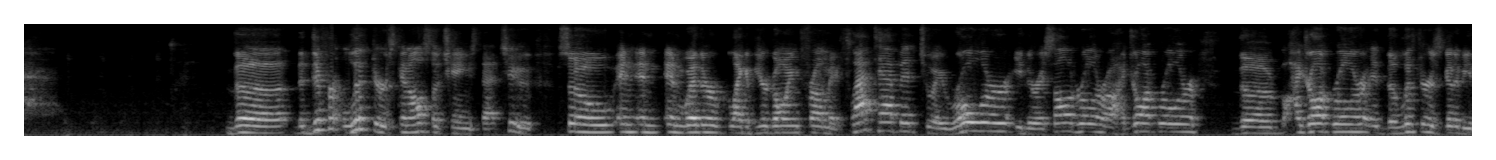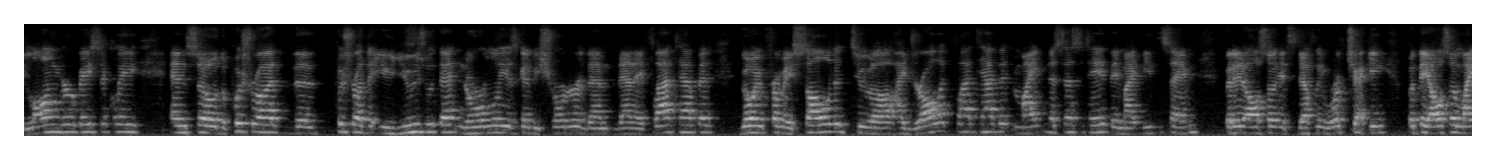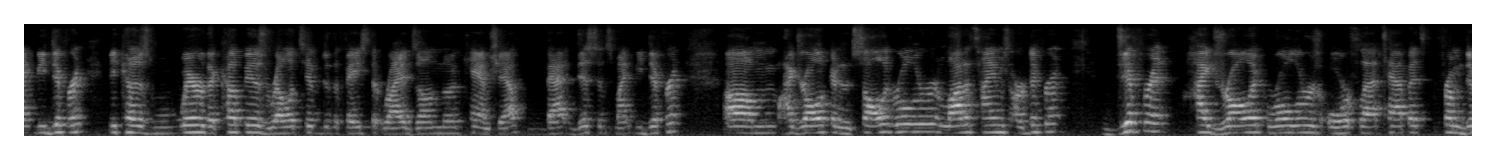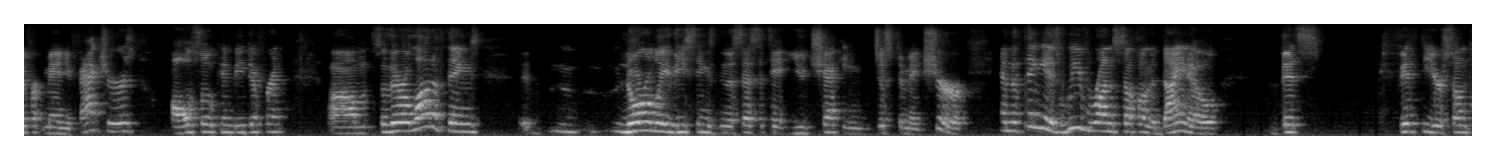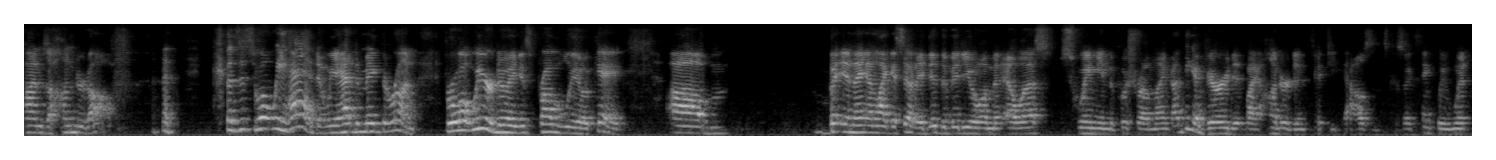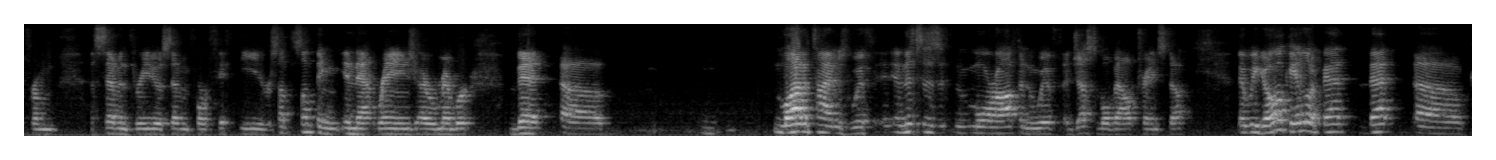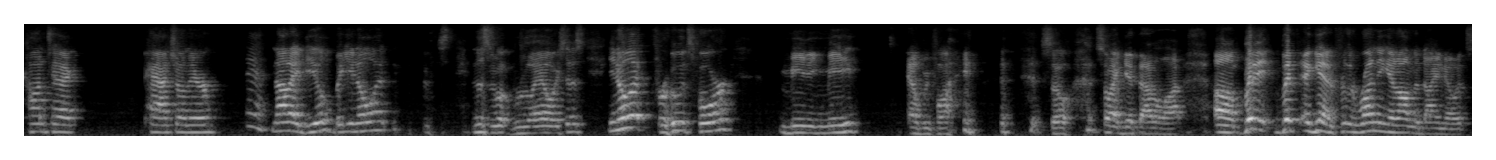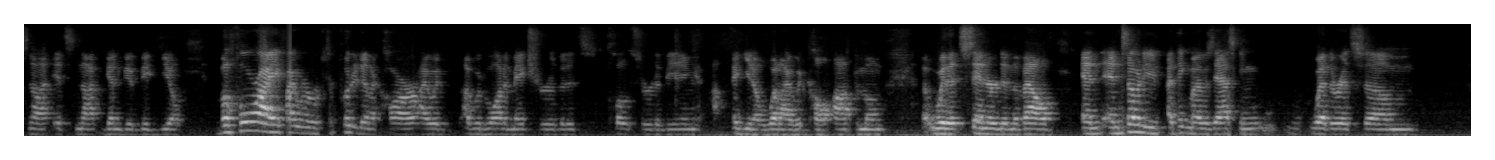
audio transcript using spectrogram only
The the different lifters can also change that too. So and and and whether like if you're going from a flat tappet to a roller, either a solid roller or a hydraulic roller, the hydraulic roller, the lifter is going to be longer basically. And so the push rod, the push rod that you use with that normally is going to be shorter than, than a flat tappet. Going from a solid to a hydraulic flat tappet might necessitate, they might be the same, but it also, it's definitely worth checking, but they also might be different because where the cup is relative to the face that rides on the camshaft, that distance might be different. Um, hydraulic and solid roller a lot of times are different. Different hydraulic rollers or flat tappets from different manufacturers also can be different. Um, so there are a lot of things. Normally, these things necessitate you checking just to make sure. And the thing is, we've run stuff on the dyno that's 50 or sometimes 100 off. because it's what we had and we had to make the run. For what we were doing, it's probably okay. Um, but and, and like I said, I did the video on the LS swinging the push rod length. I think I varied it by 150 thousandths because I think we went from a 7.3 to a 7.450 or something something in that range. I remember that uh, a lot of times with and this is more often with adjustable valve train stuff that we go okay look that that uh, contact patch on there eh, not ideal but you know what this is what Brule always says you know what for who it's for meaning me it'll be fine. so so I get that a lot. Um, but it, but again, for the running it on the dyno, it's not it's not going to be a big deal. Before I, if I were to put it in a car, I would I would want to make sure that it's closer to being, you know, what I would call optimum, with it centered in the valve. And and somebody I think I was asking whether it's um,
